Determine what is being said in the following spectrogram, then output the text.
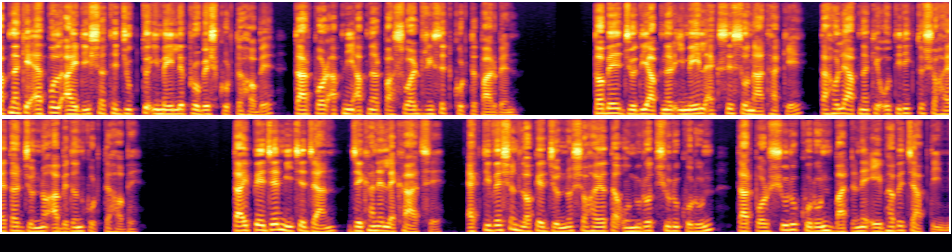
আপনাকে অ্যাপল আইডির সাথে যুক্ত ইমেইলে প্রবেশ করতে হবে, তারপর আপনি আপনার পাসওয়ার্ড রিসেট করতে পারবেন। তবে যদি আপনার ইমেইল অ্যাক্সেসও না থাকে, তাহলে আপনাকে অতিরিক্ত সহায়তার জন্য আবেদন করতে হবে। তাই পেজের নিচে যান, যেখানে লেখা আছে অ্যাক্টিভেশন লকের জন্য সহায়তা অনুরোধ শুরু করুন, তারপর শুরু করুন বাটনে এইভাবে চাপ দিন।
